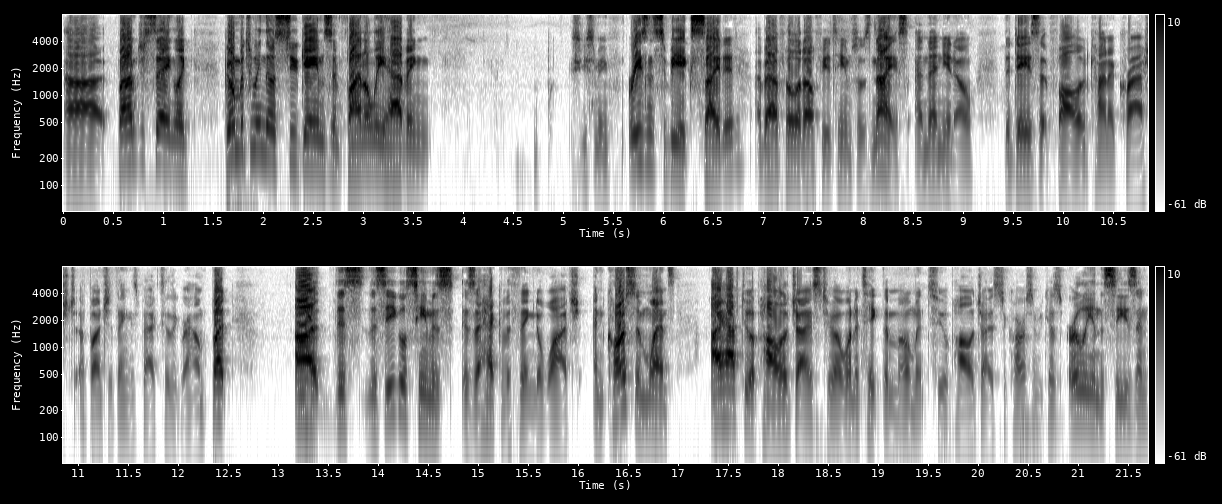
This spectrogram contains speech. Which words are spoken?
uh, but I'm just saying like going between those two games and finally having excuse me reasons to be excited about Philadelphia teams was nice, and then you know the days that followed kind of crashed a bunch of things back to the ground. But uh, this this Eagles team is is a heck of a thing to watch, and Carson Wentz. I have to apologize to. I want to take the moment to apologize to Carson because early in the season,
